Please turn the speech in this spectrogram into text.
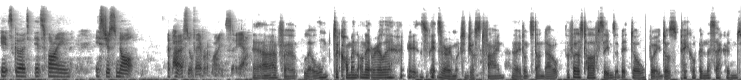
it's good. It's fine. It's just not a personal favorite of mine. So yeah. Yeah, I have uh, little to comment on it really. It's it's very much just fine. Uh, it doesn't stand out. The first half seems a bit dull, but it does pick up in the second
